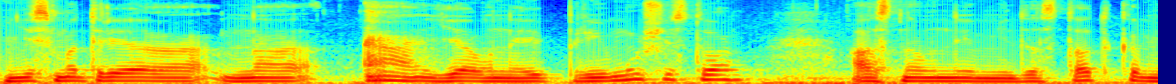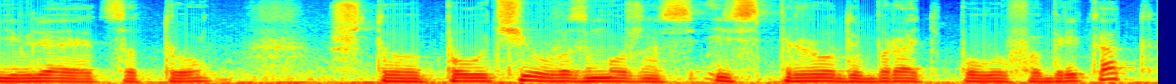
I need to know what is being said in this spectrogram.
несмотря на явные преимущества, основным недостатком является то, что получив возможность из природы брать полуфабрикат,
